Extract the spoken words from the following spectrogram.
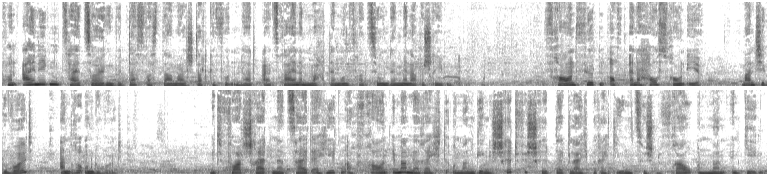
Von einigen Zeitzeugen wird das, was damals stattgefunden hat, als reine Machtdemonstration der Männer beschrieben. Frauen führten oft eine Hausfrauenehe, manche gewollt, andere ungewollt. Mit fortschreitender Zeit erhielten auch Frauen immer mehr Rechte und man ging Schritt für Schritt der Gleichberechtigung zwischen Frau und Mann entgegen.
